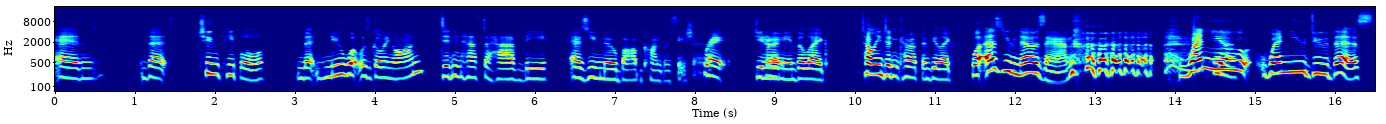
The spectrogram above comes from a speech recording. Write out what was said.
and that two people that knew what was going on didn't have to have the, as you know, Bob conversation. Right. Do you know what I mean? The like, Tahleen didn't come up and be like, well, as you know, Zhaan, when you when you do this,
